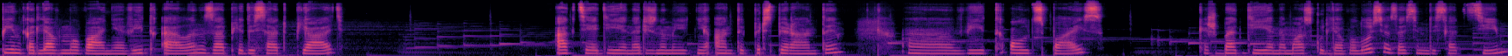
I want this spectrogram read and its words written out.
Пінка для вмивання від Ellen за 55. Акція діє на різноманітні антиперспіранти від Old Spice. Кешбек діє на маску для волосся за 77.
